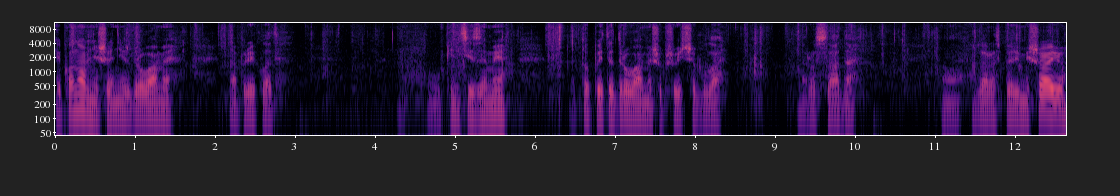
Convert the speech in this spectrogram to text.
економніше, ніж дровами, наприклад, у кінці зими топити дровами, щоб швидше була розсада. О, зараз перемішаю.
